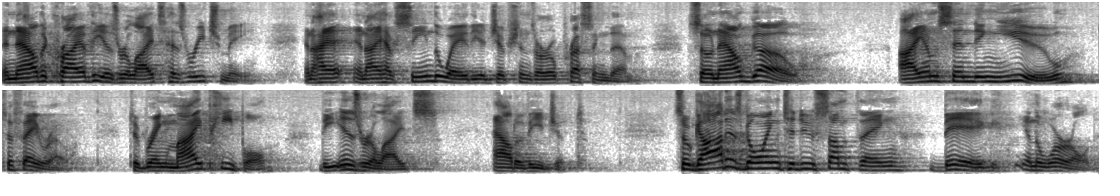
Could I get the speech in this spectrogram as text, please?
And now the cry of the Israelites has reached me, and I, and I have seen the way the Egyptians are oppressing them. So now go. I am sending you to Pharaoh to bring my people, the Israelites, out of Egypt. So God is going to do something big in the world.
